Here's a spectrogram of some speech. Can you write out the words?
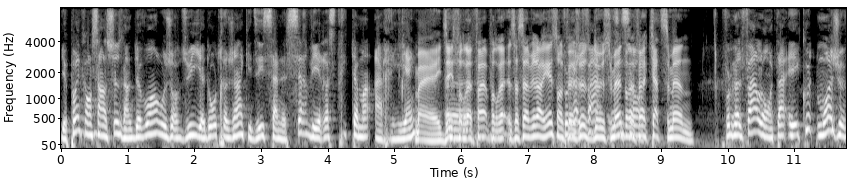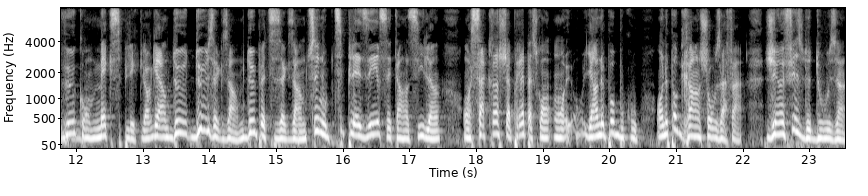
Il n'y a pas un consensus. Dans le Devoir aujourd'hui, il y a d'autres gens qui disent ça ne servira strictement à rien. Ben, ils disent euh, faudrait faire, faudrait, ça servira à rien si on le fait juste deux semaines, faudrait faire quatre semaines faudrait le faire longtemps. Et écoute, moi, je veux qu'on m'explique. Regarde, deux, deux exemples, deux petits exemples. Tu sais, nos petits plaisirs ces temps-ci, là, on s'accroche après parce qu'on, il y en a pas beaucoup. On n'a pas grand-chose à faire. J'ai un fils de 12 ans.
